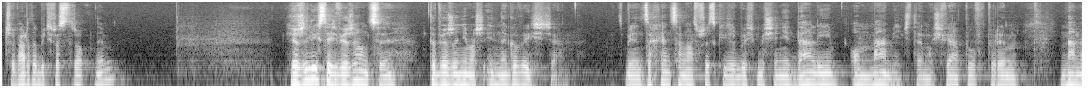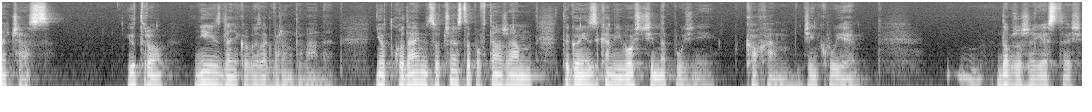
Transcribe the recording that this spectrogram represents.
Czy warto być roztropnym? Jeżeli jesteś wierzący, to wiesz, że nie masz innego wyjścia. Więc zachęcam nas wszystkich, żebyśmy się nie dali omamić temu światu, w którym mamy czas. Jutro nie jest dla nikogo zagwarantowane. Nie odkładajmy, co często powtarzam, tego języka miłości na później. Kocham, dziękuję, dobrze, że jesteś.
